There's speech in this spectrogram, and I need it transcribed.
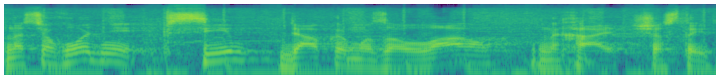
на сьогодні всім дякуємо за увагу. Нехай щастить!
